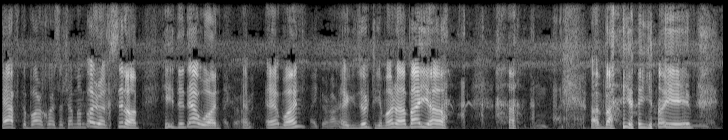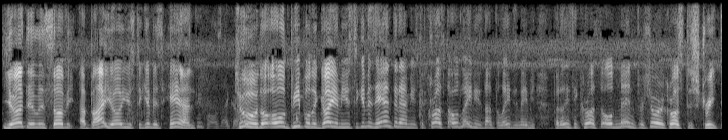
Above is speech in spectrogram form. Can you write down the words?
half the Baruch Hu Hashem and Baruch sit up. He did that one. And, and one. Iker Hart. Zog the Gemara, Abaya. Yoyev Yodel Sovi. Abaya used to give his hand People, it's like, to the old people, the goyim. He used to give his hand to them. He used to cross the old ladies, not the ladies maybe, but at least he crossed the old men for sure across the street.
